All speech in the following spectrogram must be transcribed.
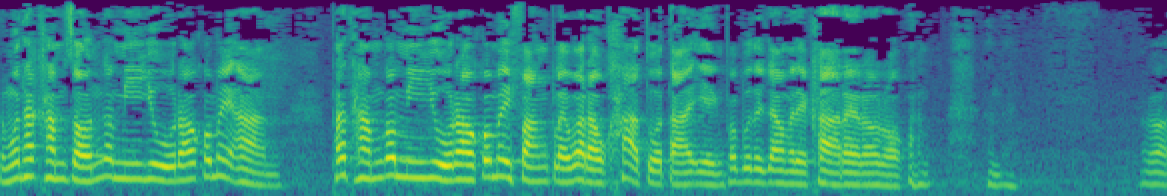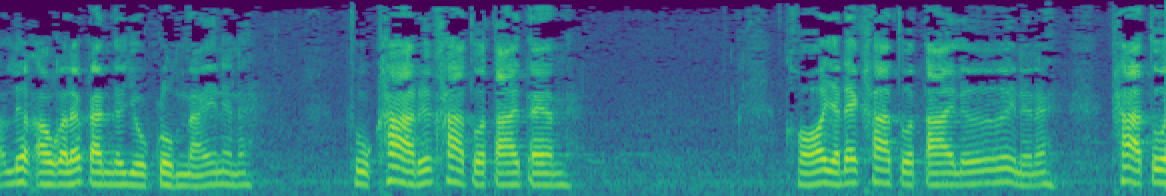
สมมติถ้าคำสอนก็มีอยู่เราก็ไม่อ่าน พระธรรมก็มีอยู่เราก็ไม่ฟังแปลว่าเราฆ่าตัวตายเอง พระพุทธเจ้าไม่ได้ฆ่าอะไรเราหรอกก็เลือกเอากันแล้วกันจะอยู่กลุ่มไหนเนี่ยนะถูกฆ่าหรือฆ่าตัวตายแทนขออย่าได้ฆ่าตัวตายเลยเนี่ยนะฆ่าตัว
